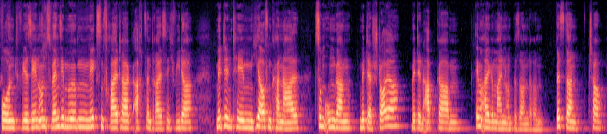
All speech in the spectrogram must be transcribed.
Und wir sehen uns, wenn Sie mögen, nächsten Freitag 18.30 Uhr wieder mit den Themen hier auf dem Kanal zum Umgang mit der Steuer, mit den Abgaben im Allgemeinen und Besonderen. Bis dann. Ciao.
